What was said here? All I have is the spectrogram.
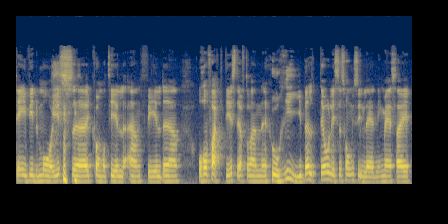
David Moyes, eh, kommer till Anfield eh, och har faktiskt efter en horribelt dålig säsongsinledning med sig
